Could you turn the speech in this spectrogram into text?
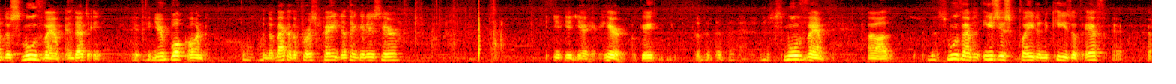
As the smooth vamp, and that's in your book on on the back of the first page. I think it is here. Yeah, here. Okay, the, smooth vamp. Uh, the smooth vamp is easiest played in the keys of F uh,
